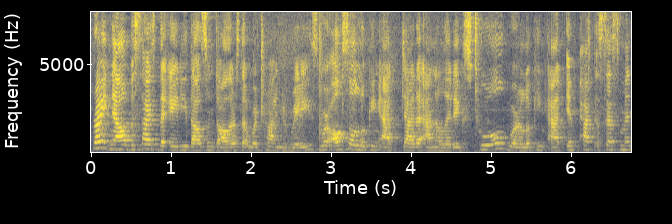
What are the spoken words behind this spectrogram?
Right now, besides the $80,000 that we're trying to raise, we're also looking at data analytics tool. We're looking at impact assessment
